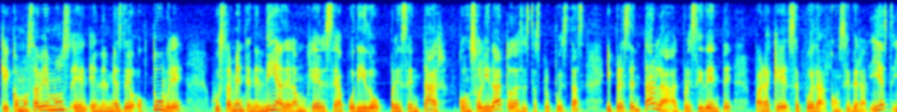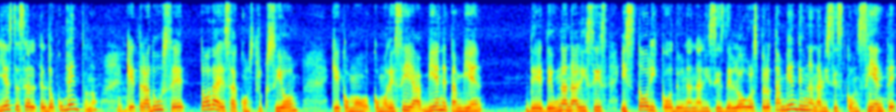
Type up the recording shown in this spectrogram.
que como sabemos en, el mes de octubre, justamente en el Día de la Mujer, se ha podido presentar consolidar todas estas propuestas y presentarla al presidente para que se pueda considerar. Y este, y este es el, documento ¿no? que traduce toda esa construcción que, como, como decía, viene también de, un análisis histórico, de un análisis de logros, pero también de un análisis consciente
